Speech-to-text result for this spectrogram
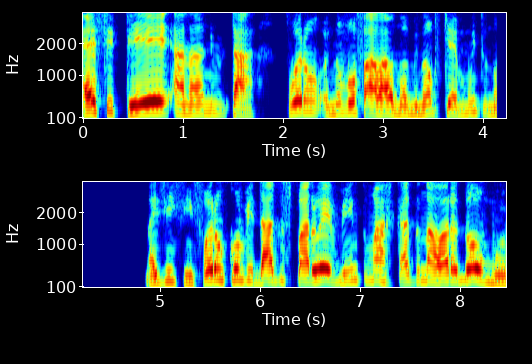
ST Anônimo. Tá, foram. Não vou falar o nome, não, porque é muito nome. Mas enfim, foram convidados para o evento marcado na hora do almoço.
